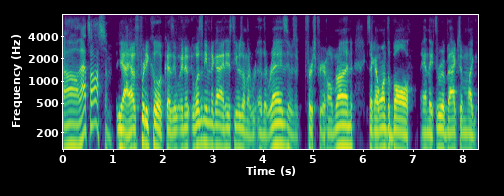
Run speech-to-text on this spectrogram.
Oh, that's awesome. Yeah, that was pretty cool because it, it wasn't even a guy on his team. It was on the uh, the Reds. It was a first career home run. He's like, I want the ball, and they threw it back to him. Like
